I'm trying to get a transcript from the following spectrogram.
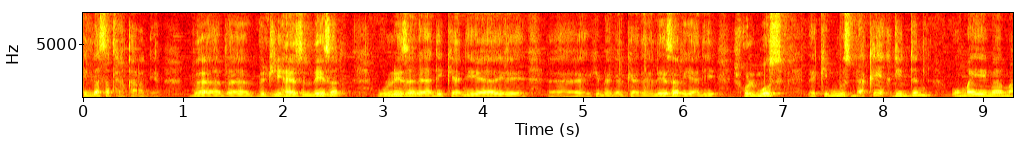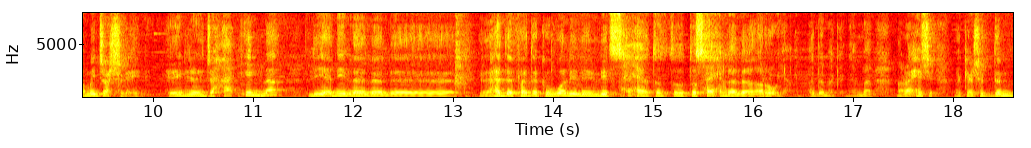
إلا سطح القرنية. بالجهاز الليزر. والليزر هذيك يعني آه، كما قال لك ليزر يعني شغل موس لكن موس دقيق جدا وما ما يجرحش العين. يجرحها إلا يعني الهدف هذاك هو اللي تصحيح الرؤية. هذا ما كان يعني ما رايحش ما كانش الدم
